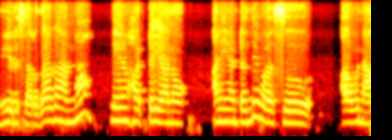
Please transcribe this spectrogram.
మీరు సరదాగా అన్నా నేను హర్ట్ అయ్యాను అని అంటుంది వాసు. అవునా?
